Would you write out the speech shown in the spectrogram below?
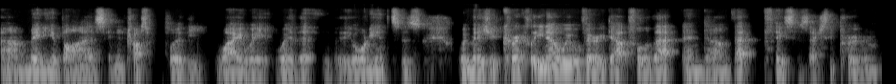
um, media buyers in a trustworthy way, where where the, the audiences were measured correctly. You know, we were very doubtful of that, and um, that thesis actually proven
